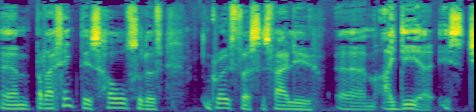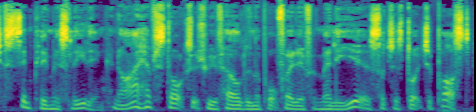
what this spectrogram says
Um, but I think this whole sort of growth versus value um, idea is just simply misleading. Now, I have stocks which we've held in the portfolio for many years, such as Deutsche Post,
